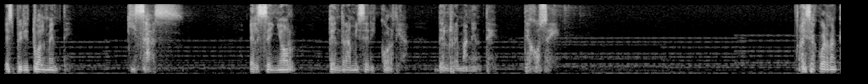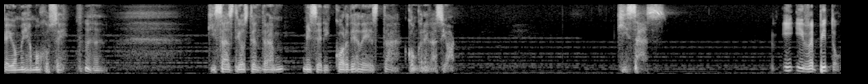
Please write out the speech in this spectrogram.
espiritualmente, quizás el Señor tendrá misericordia del remanente de José. Ahí se acuerdan que yo me llamo José. Quizás Dios tendrá misericordia de esta congregación. Quizás. Y, repito,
